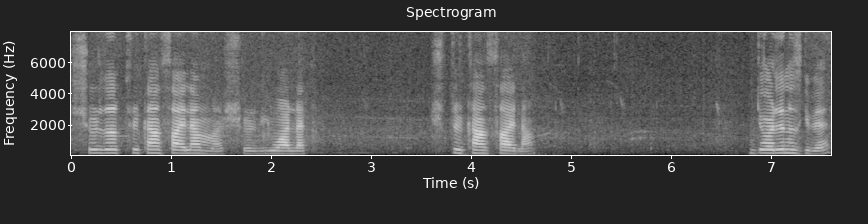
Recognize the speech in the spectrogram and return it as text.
Şurada Türkan Saylan var. Şurada yuvarlak. Şu Türkan Saylan. Gördüğünüz gibi.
